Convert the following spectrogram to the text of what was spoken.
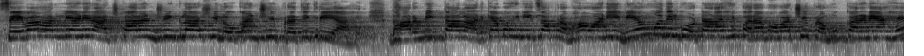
सेवा हरली आणि राजकारण जिंकलं अशी लोकांची प्रतिक्रिया आहे. धार्मिकता लाडक्या बहिणीचा प्रभाव आणि ईव्हीएम मधील घोटाळा ही पराभवाची प्रमुख कारणे आहे.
